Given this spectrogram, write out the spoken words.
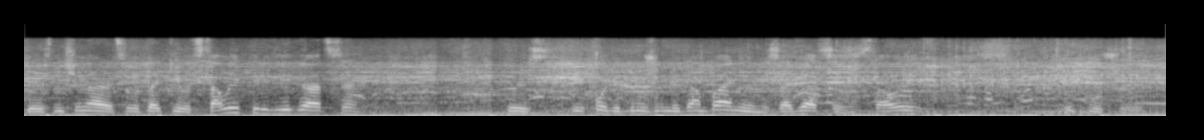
То есть начинаются вот такие вот столы передвигаться. То есть приходят дружными компаниями, садятся за столы и кушают.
